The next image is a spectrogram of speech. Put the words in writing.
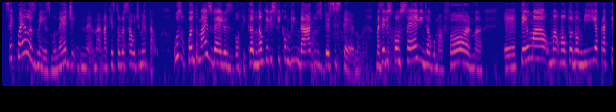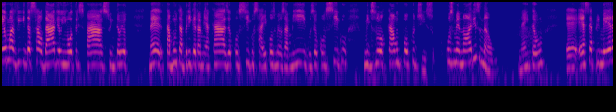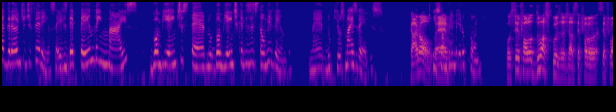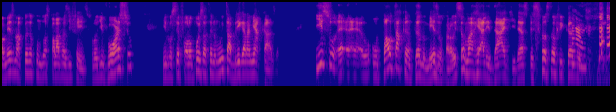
sequelas mesmo, né, de, né, na, na, questão da saúde mental. Os, quanto mais velhos eles vão ficando, não que eles ficam blindados desse externo, mas eles conseguem, de alguma forma, é, ter uma, uma, uma autonomia para ter uma vida saudável em outro espaço. Então, eu né, tá muita briga na minha casa, eu consigo sair com os meus amigos, eu consigo me deslocar um pouco disso. Os menores não, né? Então, é, essa é a primeira grande diferença. Eles dependem mais do ambiente externo, do ambiente que eles estão vivendo, né, do que os mais velhos. Carol, isso é, é o primeiro ponto. Você falou duas coisas já. Você falou, você falou a mesma coisa com duas palavras diferentes. Você falou divórcio e você falou, pô, está tendo muita briga na minha casa. Isso, é, é, é o pau tá cantando mesmo, Carol. Isso é uma realidade, né? As pessoas estão ficando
